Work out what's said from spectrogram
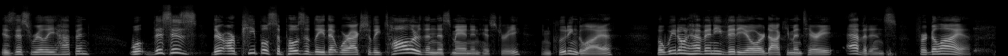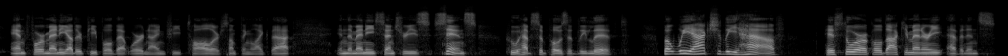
Is this really happened? Well, this is, there are people supposedly that were actually taller than this man in history, including Goliath, but we don't have any video or documentary evidence for Goliath and for many other people that were nine feet tall or something like that in the many centuries since who have supposedly lived. But we actually have historical documentary evidence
